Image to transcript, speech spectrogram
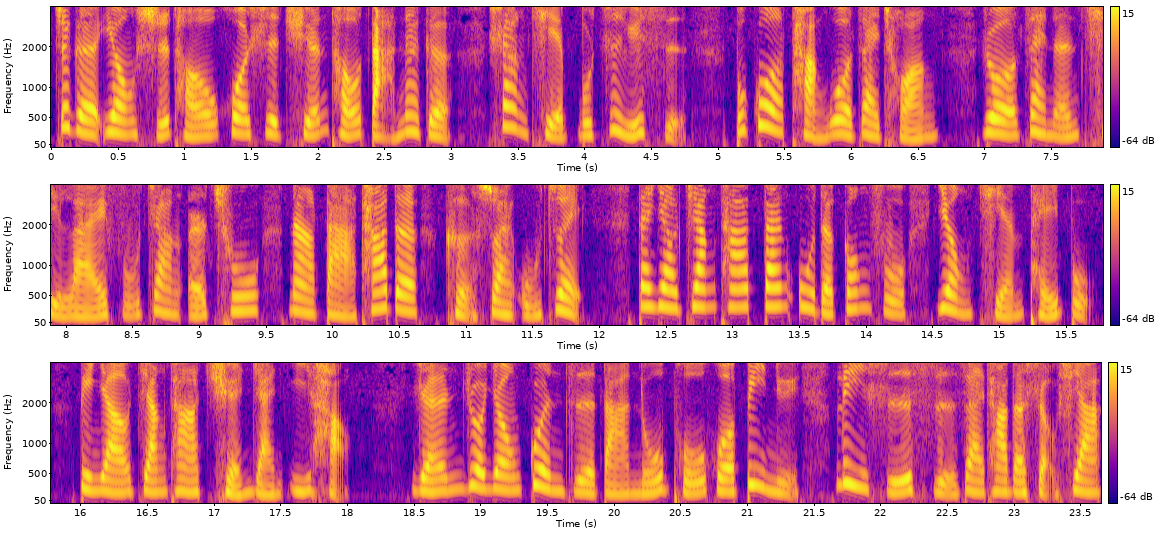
这个用石头或是拳头打那个，尚且不至于死。不过躺卧在床，若再能起来扶杖而出，那打他的可算无罪。但要将他耽误的功夫用钱赔补，并要将他全然医好。人若用棍子打奴仆或婢女，立时死在他的手下，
